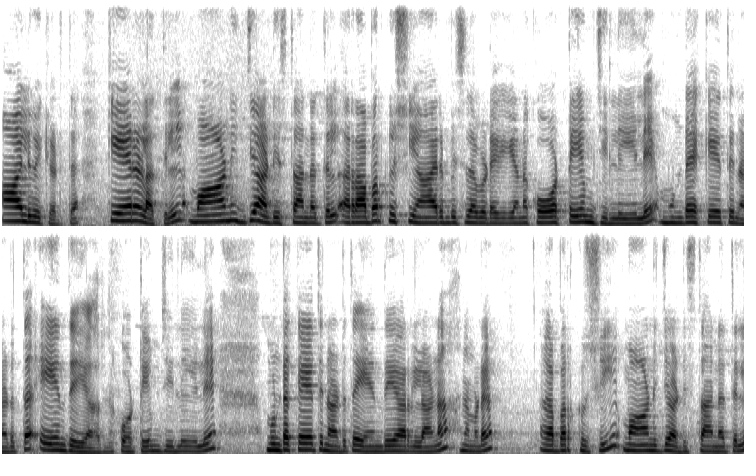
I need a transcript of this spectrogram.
ആലുവയ്ക്കടുത്ത്. കേരളത്തിൽ വാണിജ്യ അടിസ്ഥാനത്തിൽ റബ്ബർ കൃഷി ആരംഭിച്ചത് എവിടെയൊക്കെയാണ്? കോട്ടയം ജില്ലയിലെ മുണ്ടക്കയത്തിനടുത്ത് ഏന്തയാറിൽ. കോട്ടയം ജില്ലയിലെ മുണ്ടക്കയത്തിനടുത്ത് ഏന്തയാറിലാണ് നമ്മുടെ റബ്ബർ കൃഷി വാണിജ്യ അടിസ്ഥാനത്തിൽ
